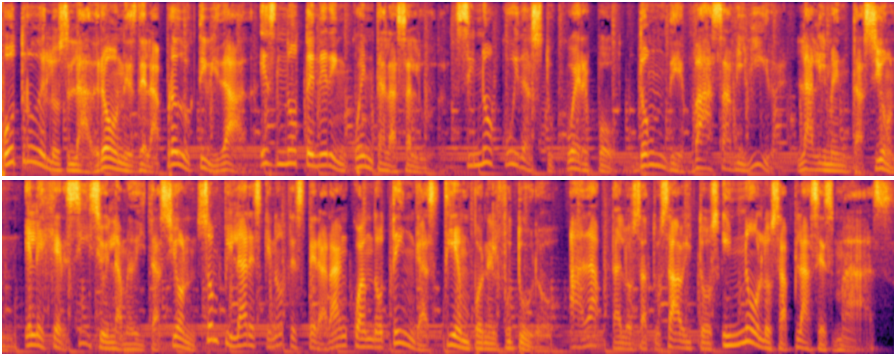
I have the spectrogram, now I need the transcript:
Otro de los ladrones de la productividad es no tener en cuenta la salud. Si no cuidas tu cuerpo, ¿dónde vas a vivir? La alimentación, el ejercicio y la meditación son pilares que no te esperarán cuando tengas tiempo en el futuro. Adáptalos a tus hábitos y no los aplaces más.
